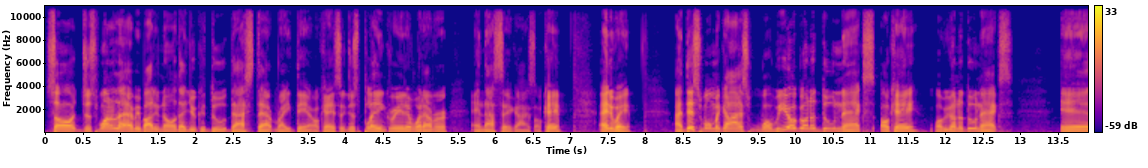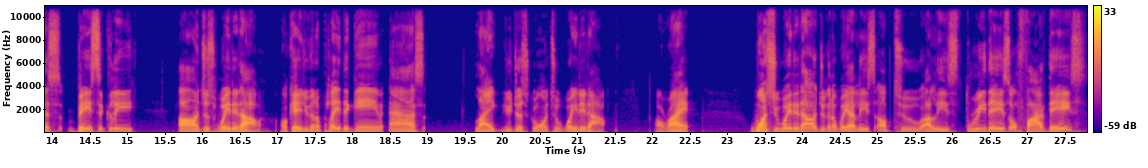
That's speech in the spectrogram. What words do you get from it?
So just want to let everybody know that you could do that step right there, okay? So just play in creative, whatever, and that's it, guys, okay? Anyway, at this moment, guys, what we are going to do next, okay? What we're going to do next is basically uh, just wait it out Okay, you're going to play the game as like you're just going to wait it out. All right? Once you wait it out, you're going to wait at least up to at least 3 days or 5 days.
